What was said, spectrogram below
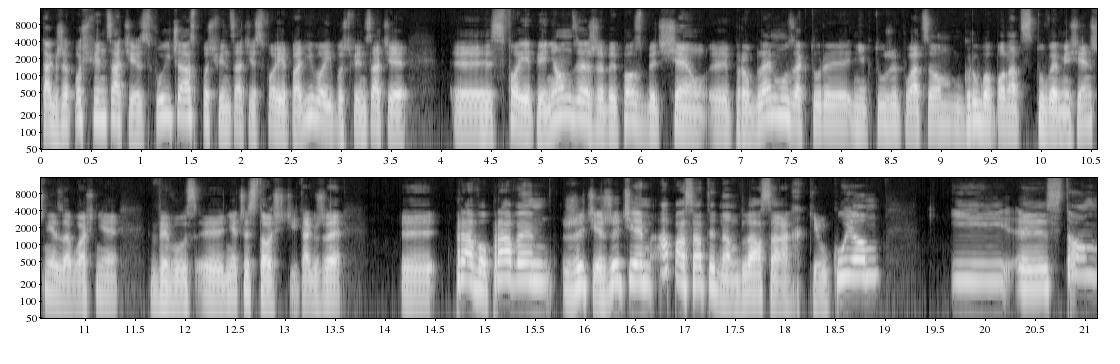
Także poświęcacie swój czas, poświęcacie swoje paliwo i poświęcacie yy, swoje pieniądze, żeby pozbyć się problemu, za który niektórzy płacą grubo ponad stówę miesięcznie za właśnie wywóz nieczystości. Także y, prawo prawem, życie życiem, a pasaty nam w lasach kiełkują. I y, z tą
